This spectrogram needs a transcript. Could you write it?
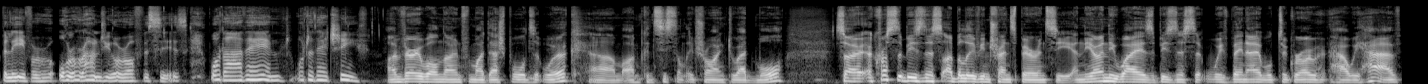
believe are all around your offices. What are they and what do they achieve? I'm very well known for my dashboards at work. Um, I'm consistently trying to add more. So, across the business, I believe in transparency. And the only way as a business that we've been able to grow how we have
